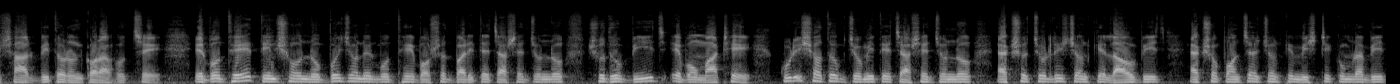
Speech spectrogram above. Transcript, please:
সার বিতরণ করা হচ্ছে। এর মধ্যে তিনশো নব্বই জনের মধ্যে বসত বাড়িতে চাষের জন্য শুধু বীজ এবং মাঠে কুড়ি শতক জমিতে চাষের জন্য একশো চল্লিশ জনকে লাউ বীজ, একশো পঞ্চাশ জনকে মিষ্টি কুমড়া বীজ,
